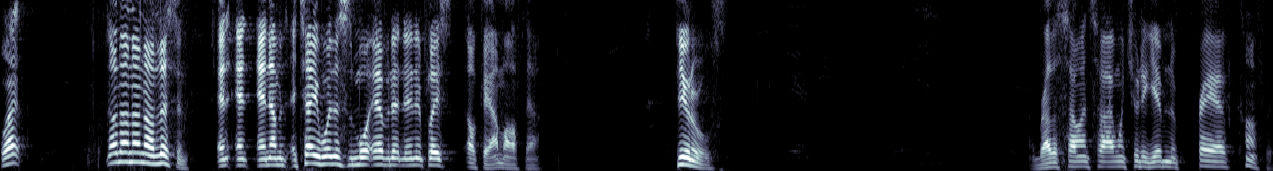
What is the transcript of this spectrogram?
What? No, no, no, no. Listen. And, and, and I'm, I tell you where this is more evident than any place. Okay, I'm off now. Funerals. Brother so and so, I want you to give him the prayer of comfort.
